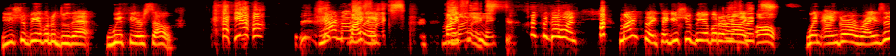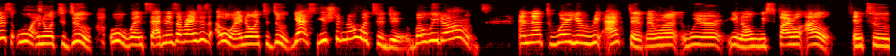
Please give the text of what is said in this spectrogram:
You should be able to do that with yourself. yeah. Not My Netflix. flicks. My flicks. That's a good one. My flicks. Like you should be able to know, like, oh, when anger arises, oh, I know what to do. Oh, when sadness arises, oh, I know what to do. Yes, you should know what to do, but we don't. And that's where you're reactive and we're, we're you know, we spiral out into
